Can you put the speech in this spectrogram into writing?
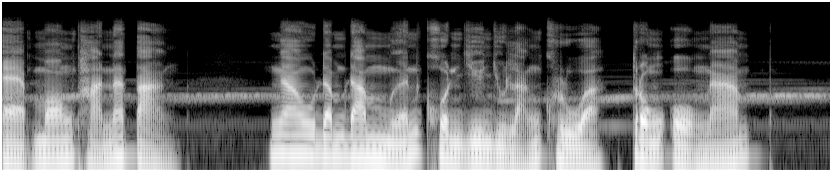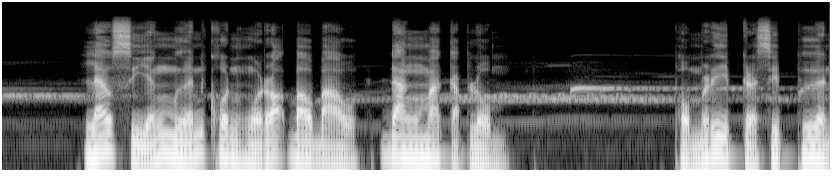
แอบมองผ่านหน้าต่าง เงาดำๆเหมือนคนยืนอยู่หลังครัว ตรงโอ่งน้ำแล้วเสียงเหมือนคนหัวเราะเบาๆ ดังมากับลม ผมรีบกระซิบเพื่อน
